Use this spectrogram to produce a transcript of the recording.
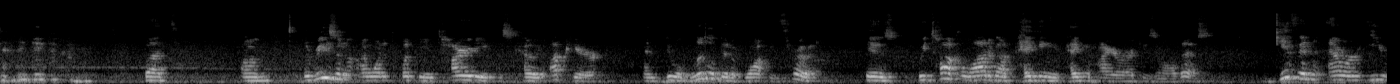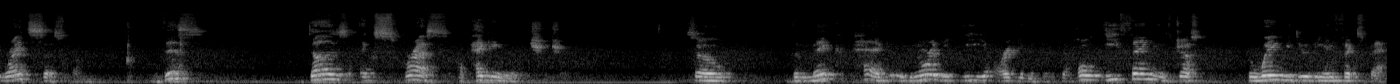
But um, the reason I wanted to put the entirety of this code up here and do a little bit of walking through it is we talk a lot about pegging and pegging hierarchies and all this. Given our E-right system, this does express a pegging relationship. So the make peg, ignore the E argument here. The whole E thing is just the way we do the infix bang.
